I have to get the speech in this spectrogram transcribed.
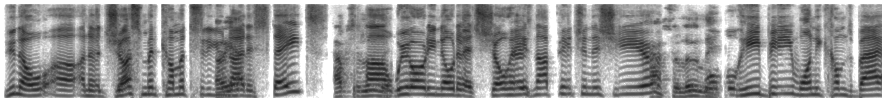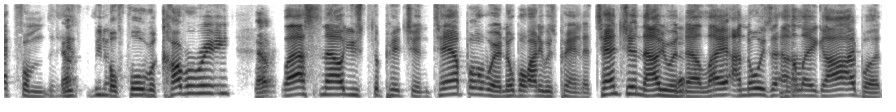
you know, uh, an adjustment coming to the Oh, yeah. United States. Absolutely. Uh, we already know that Shohei's not pitching this year. Absolutely. What will he be when he comes back from his, you know, full recovery? Yep. Glasnow used to pitch in Tampa where nobody was paying attention. Now you're in LA. I know he's an LA guy, but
